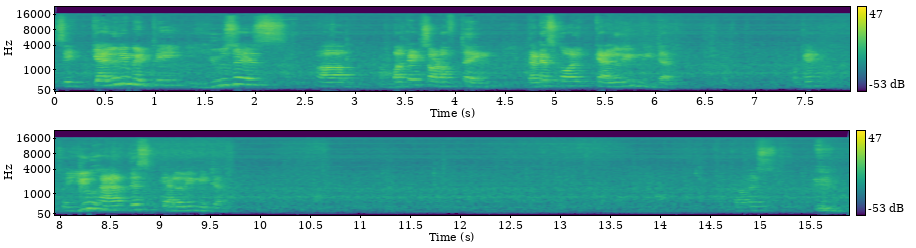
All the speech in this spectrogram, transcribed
See, calorimetry uses a bucket sort of thing that is called calorimeter. Okay, so you have this calorimeter. Now this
